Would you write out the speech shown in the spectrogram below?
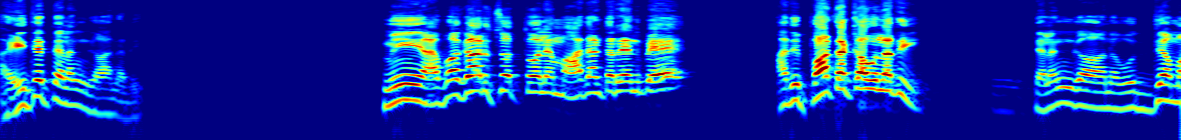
అయితే తెలంగాణది. మీ అవ్వగారి సొత్తులే మాదంటారేంది బే? అది పాటకవులది తెలంగాణ ఉద్యమ?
